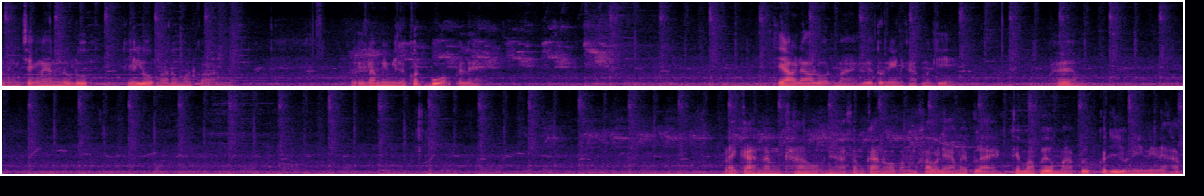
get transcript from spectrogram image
หลังจากนั้นดูรูปที่รูปมาทั้งหมดก่อน หรือเราไม่มีแล้วกดบวกไปเลย ที่เราดาวน์โหลดมาคือตัวนี้นะครับเมื่อกี้ เพิ่ม รายการนำเข้าเนี่ยสำคัญออกนำเข้าไปแล้วไม่เป็นไรที่มาเพิ่มมาปุ๊บก็จะอยู่นี้นี่นะครับ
